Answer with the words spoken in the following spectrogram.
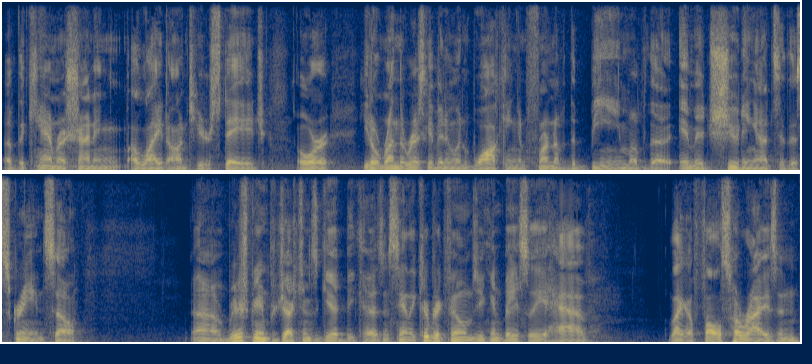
of the camera shining a light onto your stage or you don't run the risk of anyone walking in front of the beam of the image shooting out to the screen. So uh, rear screen projection is good because in Stanley Kubrick films, you can basically have like a false horizon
